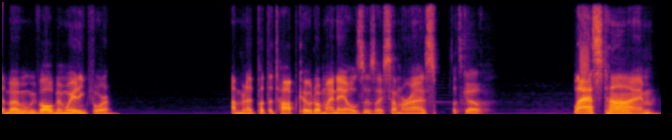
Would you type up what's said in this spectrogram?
the moment we've all been waiting for. I'm gonna put the top coat on my nails as I summarize. Let's go. Last time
